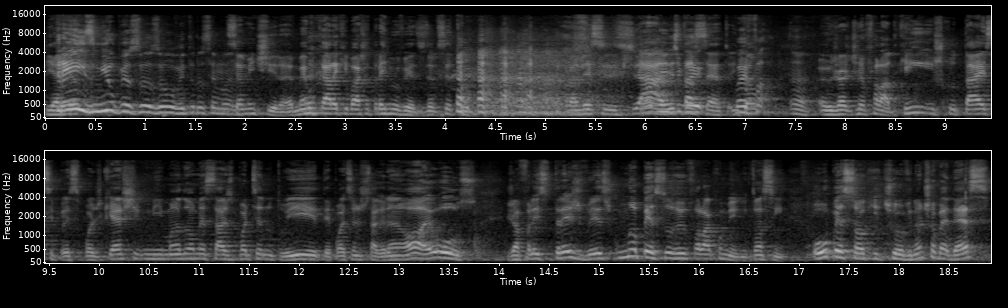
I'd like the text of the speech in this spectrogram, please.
E aí 3 mil pessoas ouvem toda semana. Isso é mentira. É o mesmo cara que baixa 3 mil vezes, deve ser tudo. pra ver se. Ah, esse tá vai- certo. Então, fa- Ah. eu já tinha falado. Quem escutar esse, esse podcast, me manda uma mensagem. Pode ser no Twitter, pode ser no Instagram. Ó, eu ouço. Já falei isso três vezes. Uma pessoa veio falar comigo. Então, assim, ou o pessoal que te ouve não te obedece,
